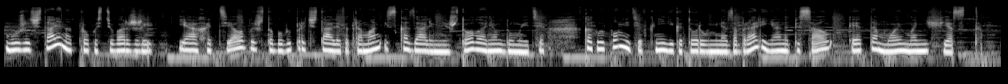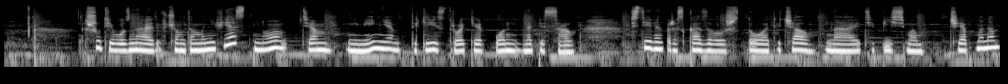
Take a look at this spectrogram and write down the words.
вы уже читали «Над пропастью воржи»? Я хотела бы, чтобы вы прочитали этот роман и сказали мне, что вы о нем думаете. Как вы помните, в книге, которую у меня забрали, я написал «Это мой манифест». Шут его знает, в чем там манифест, но тем не менее такие строки он написал. Стивен рассказывал, что отвечал на эти письма Чепмана,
